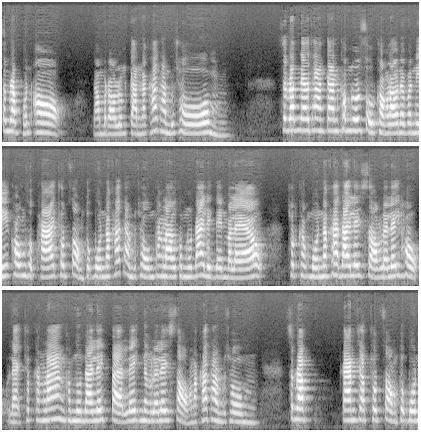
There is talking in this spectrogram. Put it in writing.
สำหรับผลออก เรามารอลุ้นกันนะคะท่านผู้ชมสำหรับแนวทางการคำนวณสูตรของเราในวันนี้คงสุดท้ายชุดสองตัวบนนะคะท่านผู้ชมทางเราคำนวณได้เลขเด่นมาแล้ว ชดข้างบนนะคะ ได้เลขสองและเลขหกและชดข้างล่างคำนวณได้เลขแปดเลขหนึ่งและเลขสองนะคะท่านผู้ชมสำหรับการจับชดสองตัวบน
